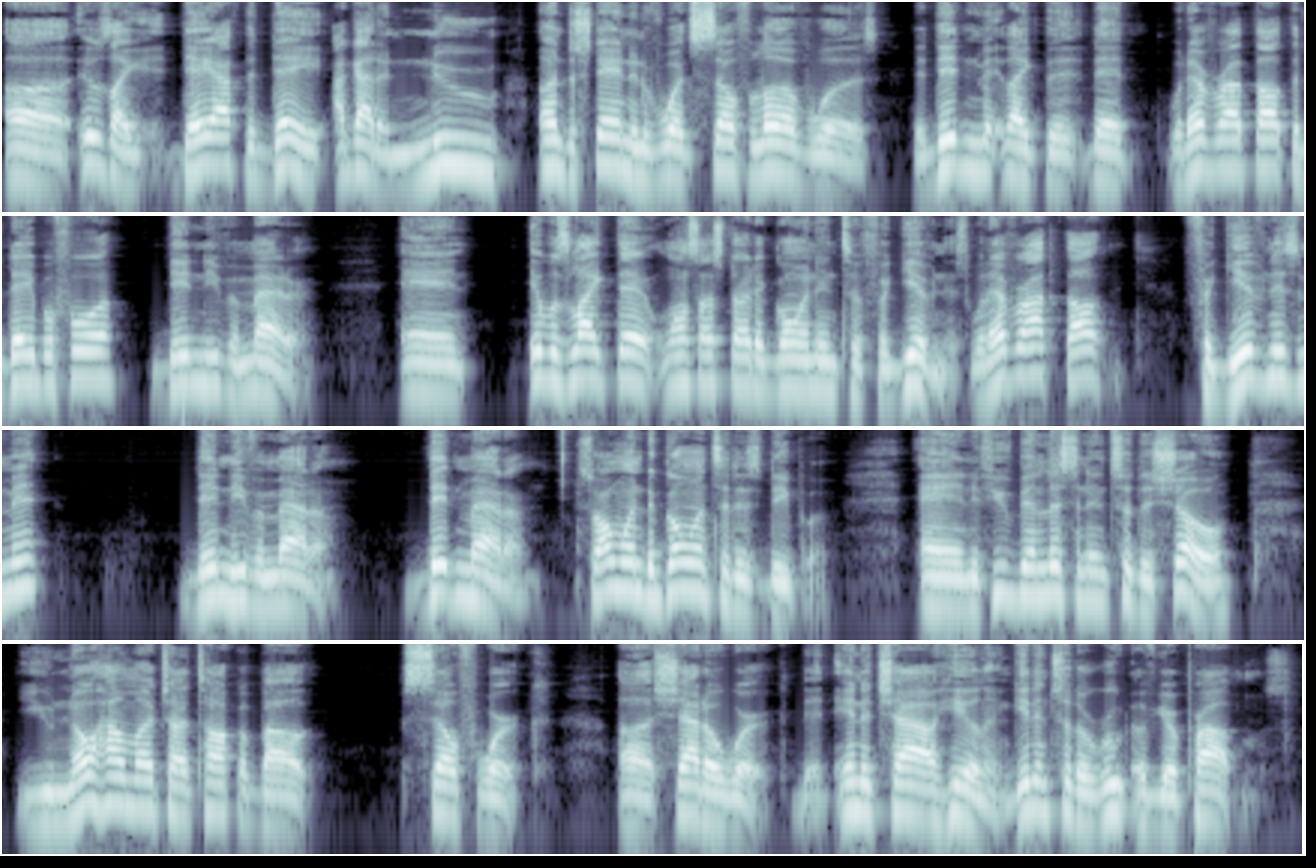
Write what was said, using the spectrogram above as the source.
Uh, it was like day after day, I got a new understanding of what self love was. It didn't like the that whatever I thought the day before didn't even matter. And it was like that once I started going into forgiveness. Whatever I thought forgiveness meant didn't even matter. Didn't matter. So I wanted to go into this deeper. And if you've been listening to the show, you know how much I talk about self work, uh, shadow work, that inner child healing, get into the root of your problems.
